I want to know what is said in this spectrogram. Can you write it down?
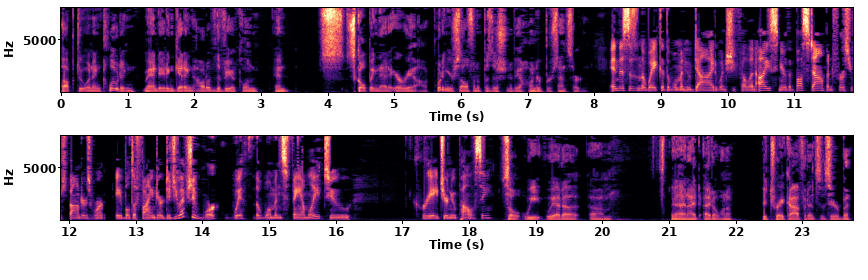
up to and including mandating getting out of the vehicle and, and scoping that area out, putting yourself in a position to be 100% certain. And this is in the wake of the woman who died when she fell in ice near the bus stop and first responders weren't able to find her. Did you actually work with the woman's family to create your new policy? So we, we had a, um, and I, I don't want to betray confidences here, but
